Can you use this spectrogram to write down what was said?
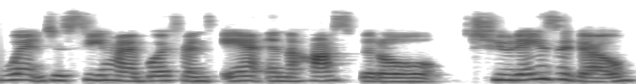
went to see my boyfriend's aunt in the hospital two days ago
